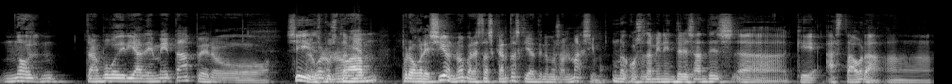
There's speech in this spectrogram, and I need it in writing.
no, tampoco diría de meta, pero. Sí, pero después nueva también- Progresión, ¿no? Para estas cartas que ya tenemos al máximo. Una cosa también interesante es ah, que hasta ahora ah,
